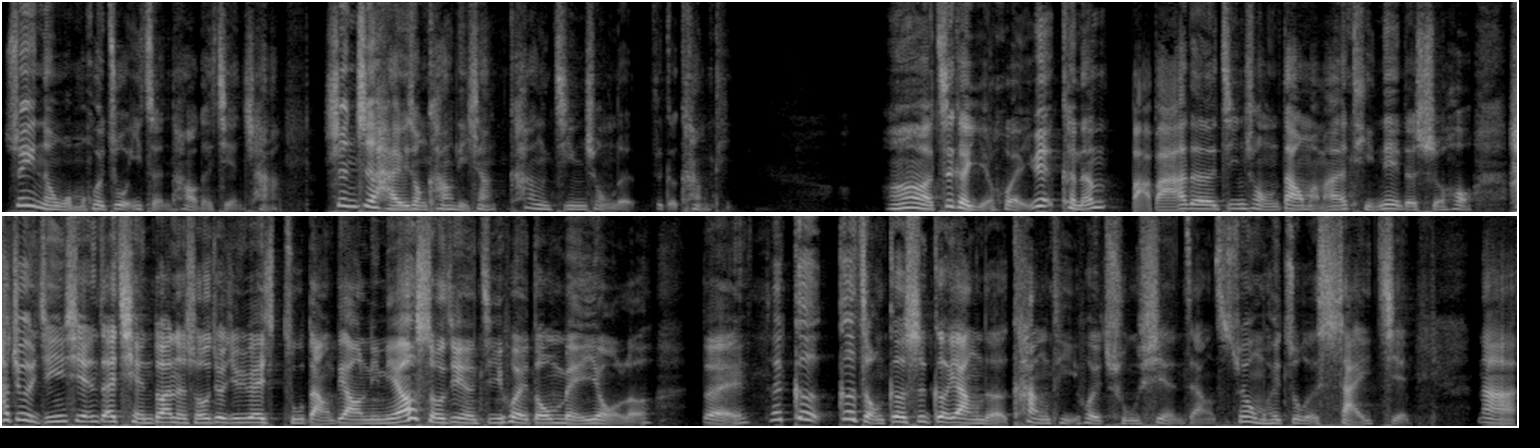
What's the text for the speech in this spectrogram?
所以呢，我们会做一整套的检查，甚至还有一种抗体，像抗精虫的这个抗体。啊，这个也会，因为可能爸爸的精虫到妈妈的体内的时候，他就已经先在前端的时候就就被阻挡掉，你连要收进的机会都没有了。对，它各各种各式各样的抗体会出现这样子，所以我们会做个筛检。那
